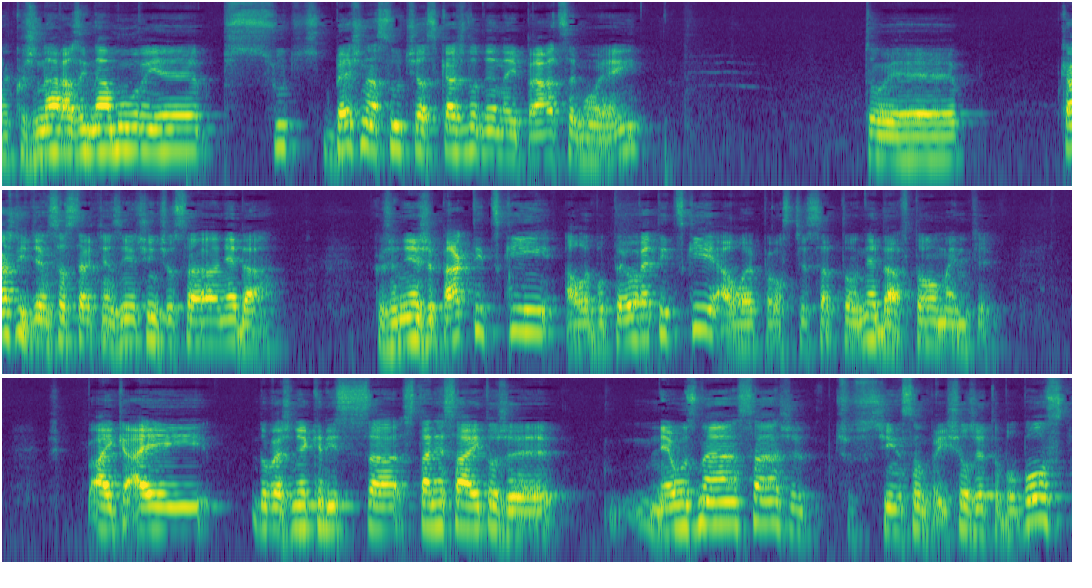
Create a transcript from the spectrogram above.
Akože naraziť na múr je súč- bežná súčasť každodennej práce mojej to je... Každý deň sa stretne s niečím, čo sa nedá. Akože nie, že prakticky, alebo teoreticky, ale proste sa to nedá v tom momente. Aj, aj dobre, že niekedy sa, stane sa aj to, že neuzná sa, že čo, s čím som prišiel, že to blbosť.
